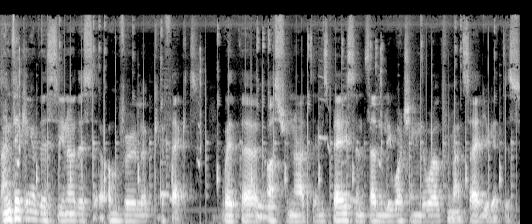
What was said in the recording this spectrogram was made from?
I'm thinking of this, you know, this overlook effect with uh, astronauts in space, and suddenly watching the world from outside, you get this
